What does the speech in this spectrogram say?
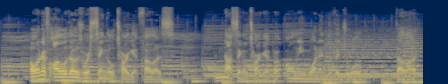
I wonder if all of those were single target fellas. Not single target, but only one individual fella.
